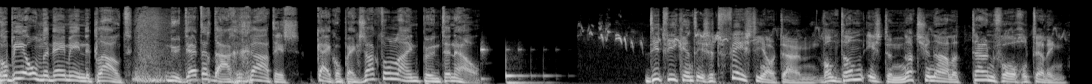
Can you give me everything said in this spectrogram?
Probeer ondernemen in de cloud. Nu 30 dagen gratis. Kijk op exactonline.nl. Dit weekend is het feest in jouw tuin, want dan is de Nationale Tuinvogeltelling.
